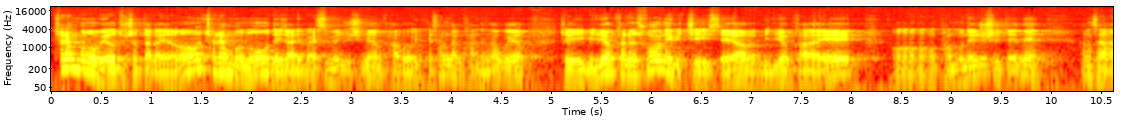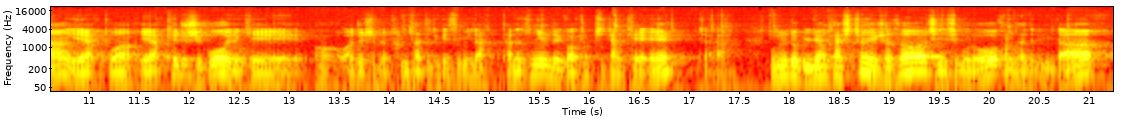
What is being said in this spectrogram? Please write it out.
차량 번호 외워 두셨다가요. 차량 번호 네 자리 말씀해 주시면 바로 이렇게 상담 가능하고요. 저희 밀리언카는 수원에 위치해 있어요. 밀리언카에 어, 방문해 주실 때는 항상 예약 도와 예약해 주시고 이렇게 어, 와주시면 감사드리겠습니다. 다른 손님들과 겹치지 않게 자 오늘도 밀리언카 시청해 주셔서 진심으로 감사드립니다.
